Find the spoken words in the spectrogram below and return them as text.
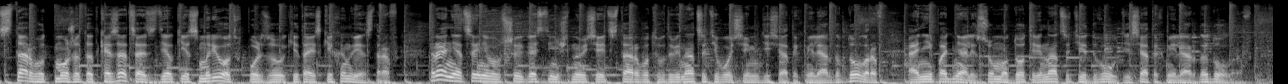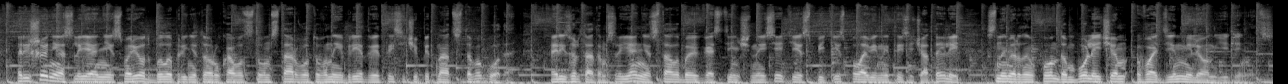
Starwood может отказаться от сделки с Marriott в пользу китайских инвесторов. Ранее оценивавшие гостиничную сеть Starwood в 12,8 миллиардов долларов, они подняли сумму до 13,2 миллиарда долларов. Решение о слиянии с Marriott было принято руководством Starwood в ноябре 2015 года. Результатом слияния стало бы гостиничные сети с 5,5 тысяч отелей с номерным фондом более чем в 1 миллион единиц.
